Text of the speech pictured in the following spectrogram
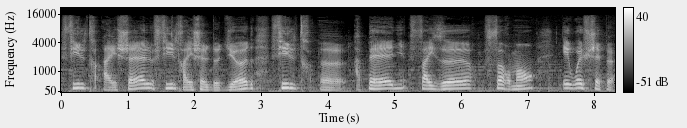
filtre à échelle, filtre à échelle de diode, filtre euh, à peigne, phaser, formant et wave shaper.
